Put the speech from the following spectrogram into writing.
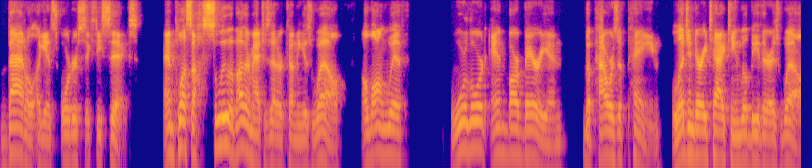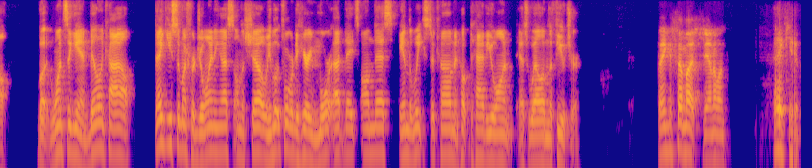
battle against Order 66, and plus a slew of other matches that are coming as well, along with Warlord and Barbarian, the Powers of Pain. Legendary tag team will be there as well. But once again, Bill and Kyle, thank you so much for joining us on the show. We look forward to hearing more updates on this in the weeks to come and hope to have you on as well in the future. Thank you so much, gentlemen. Thank you.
